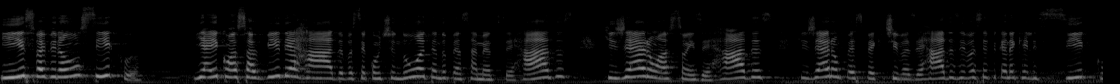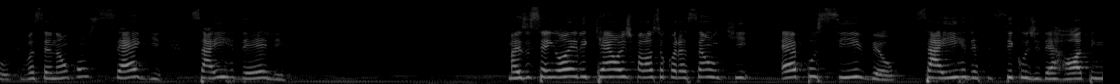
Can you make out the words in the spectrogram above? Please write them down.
E isso vai virando um ciclo. E aí, com a sua vida errada, você continua tendo pensamentos errados, que geram ações erradas, que geram perspectivas erradas, e você fica naquele ciclo que você não consegue sair dele. Mas o Senhor, Ele quer hoje falar ao seu coração que é possível sair desse ciclo de derrota em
